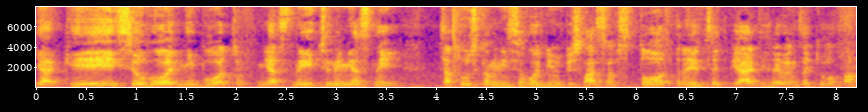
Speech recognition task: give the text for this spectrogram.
Який сьогодні бочок? М'ясний чи не м'ясний? Ця тушка мені сьогодні обійшлася в 135 гривень за кілограм.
